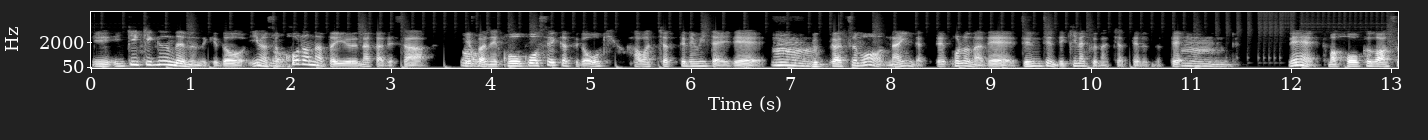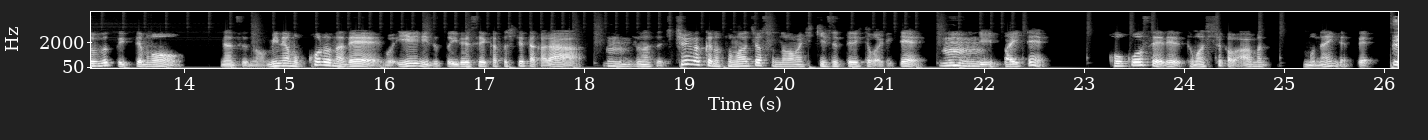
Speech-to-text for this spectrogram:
イケイケ軍団なんだけど、今さ、うんコロナという中でさ、やっぱね、高校生活が大きく変わっちゃってるみたいで、うん。部活もないんだって、コロナで全然できなくなっちゃってるんだって。うん。で、まあ、放課後遊ぶって言っても、なんつうの、みんなもうコロナでもう家にずっといる生活してたから、うんその後中学の友達をそのまま引きずってる人がいて、うん。いっぱいいて、高校生で友達とかはあんまもうないんだって。え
